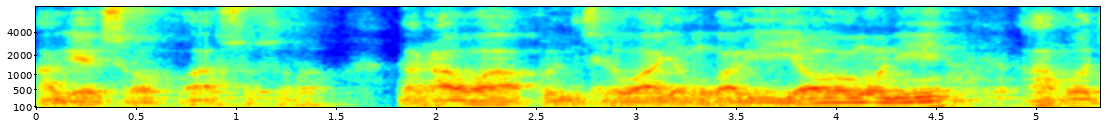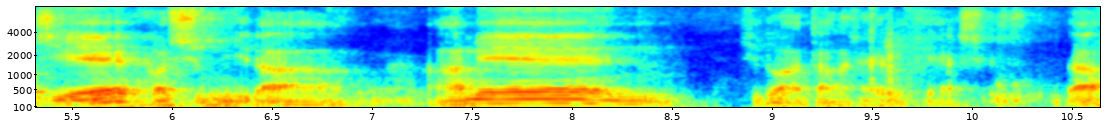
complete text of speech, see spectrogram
악에서 구하소서. 나라와 권세와 영광이 영원히 아버지의 것입니다. 아멘. 기도하다가 자유롭게 하시겠습니다.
